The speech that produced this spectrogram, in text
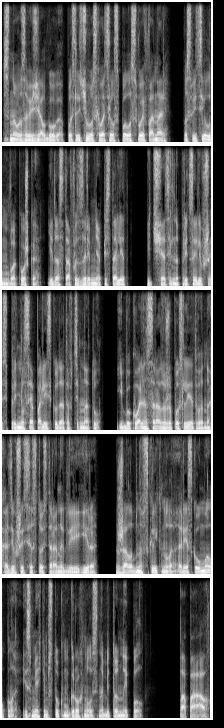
снова завизжал Гога, после чего схватил с пола свой фонарь, посветил им в окошко и, достав из-за ремня пистолет и тщательно прицелившись, принялся палить куда-то в темноту. И буквально сразу же после этого, находившаяся с той стороны двери Ира, жалобно вскрикнула, резко умолкла и с мягким стуком грохнулась на бетонный пол. «Попал!»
